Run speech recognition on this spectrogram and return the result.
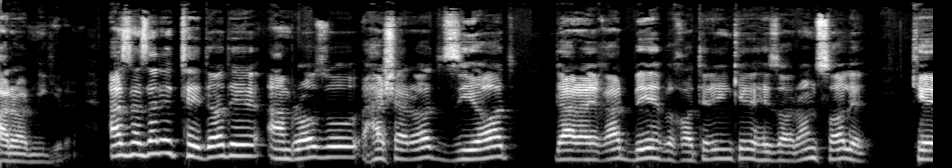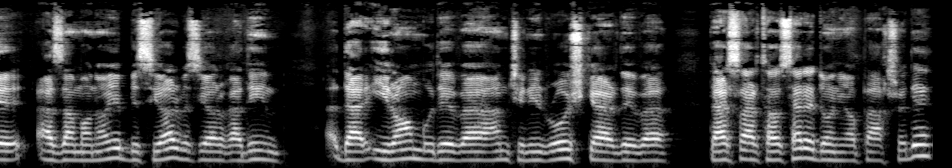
قرار می‌گیره. از نظر تعداد امراض و حشرات زیاد در حقیقت به به خاطر اینکه هزاران ساله که از زمانهای بسیار بسیار قدیم در ایران بوده و همچنین رشد کرده و در سرتاسر سر دنیا پخش شده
